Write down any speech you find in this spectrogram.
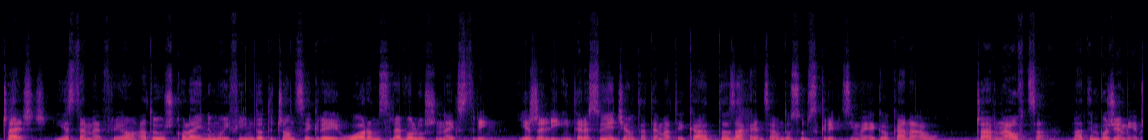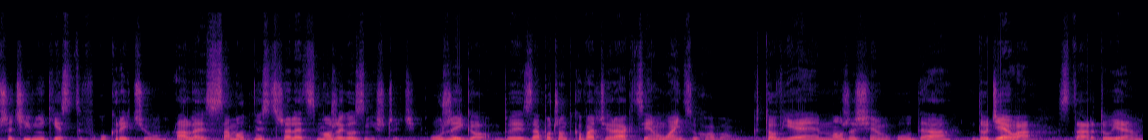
Cześć, jestem Efrio, a to już kolejny mój film dotyczący gry Worms Revolution Extreme. Jeżeli interesuje Cię ta tematyka, to zachęcam do subskrypcji mojego kanału. Czarna owca. Na tym poziomie przeciwnik jest w ukryciu, ale samotny strzelec może go zniszczyć. Użyj go, by zapoczątkować reakcję łańcuchową. Kto wie, może się uda. Do dzieła! Startuję.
